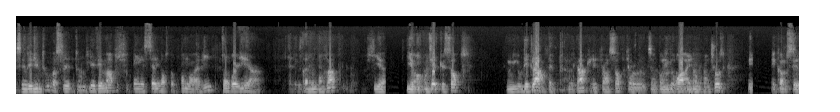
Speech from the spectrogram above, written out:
C'est le début de tout parce que toutes les démarches qu'on essaye d'entreprendre dans la vie sont reliées à cet extrait de naissance-là, qui, euh, qui en quelque sorte nous, nous déclare en fait un état et fait en sorte qu'on ait droit à énormément de choses. Et, comme c'est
